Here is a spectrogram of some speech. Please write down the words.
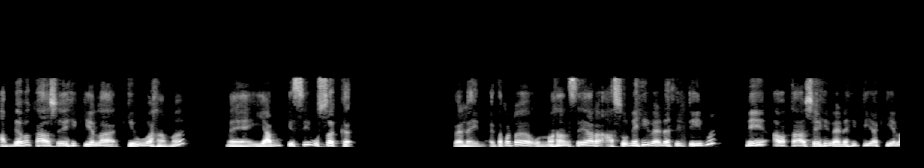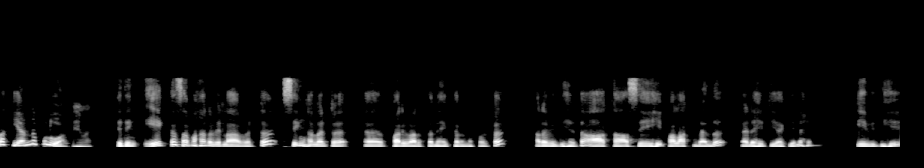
අභ්‍යවකාශයේහි කියලා කිව්වහම මේ යම්කිසි උසක වැඩ ඉන්නවා. එතකොට උන්වහන්සේ අර අසුනේහි වැඩ සිටීම මේ අවකාශයේහි වැඩ හිටියා කියලා කියන්න පුළුවන්. ඉතින් ඒක සමහර වෙලාවට සිංහලට පරිවර්තනය කරනකොට අර විදිහට ආකාශයේහි පලක් බැඳ වැඩ හිටියා කියලා ඒ විදිහේ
